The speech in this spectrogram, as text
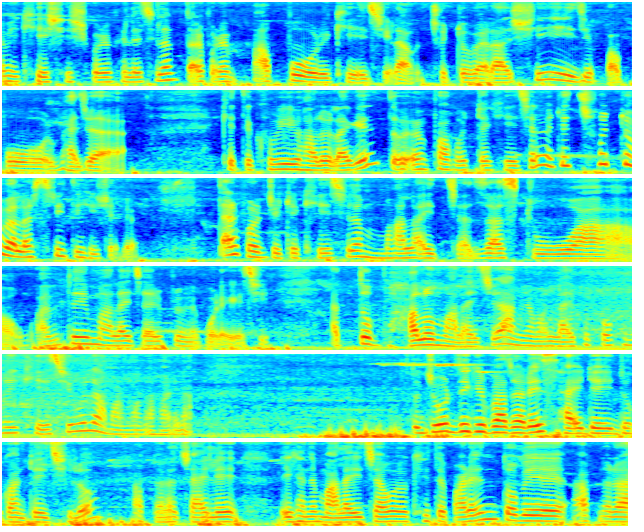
আমি খেয়ে শেষ করে ফেলেছিলাম, তারপরে পাঁপড় খেয়েছিলাম ছোট্টবেলা, সেই যে পাঁপড় ভাজা। খেতে খুবই ভালো লাগে, তো আমি পাঁপড়টা খেয়েছিলাম, এটা ছোট্টবেলার স্মৃতি হিসেবে। তারপর যেটা খেয়েছিলাম, মালাই চা জাস্ট ওয়াও আমি তো এই মালাই চায়ের প্রেমে পড়ে গেছি। এত ভালো মালাই চা আমি আমার লাইফে কখনোই খেয়েছি বলে আমার মনে হয় না। তো জোরদিঘির বাজারে সাইডে এই দোকানটাই ছিল। আপনারা চাইলে এখানে মালাই চাও খেতে পারেন। তবে আপনারা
